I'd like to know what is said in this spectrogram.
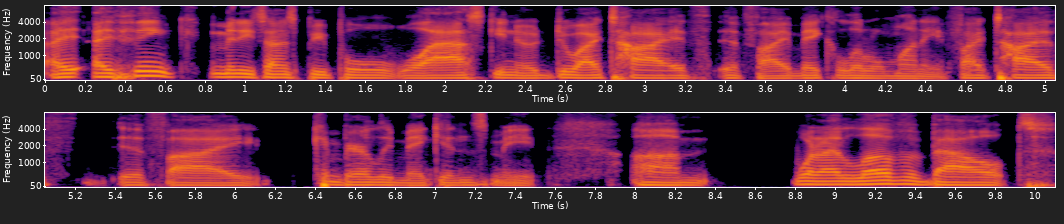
I, I think many times people will ask, you know, do I tithe if I make a little money? If I tithe, if I can barely make ends meet. Um, what I love about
